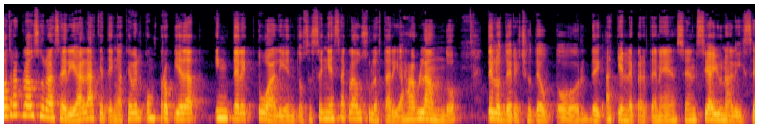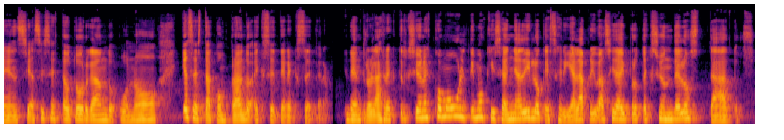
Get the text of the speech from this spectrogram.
Otra cláusula sería la que tenga que ver con propiedad intelectual y entonces en esa cláusula estarías hablando de los derechos de autor, de a quién le pertenecen, si hay una licencia, si se está otorgando o no, qué se está comprando, etcétera, etcétera. Dentro de las restricciones como último quise añadir lo que sería la privacidad y protección de los datos,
